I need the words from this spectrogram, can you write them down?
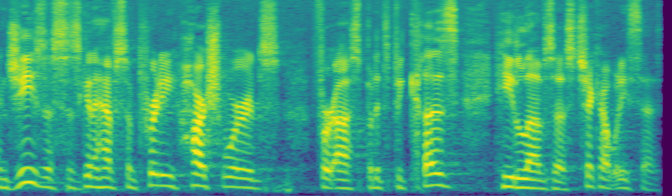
And Jesus is going to have some pretty harsh words for us, but it's because he loves us. Check out what he says.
